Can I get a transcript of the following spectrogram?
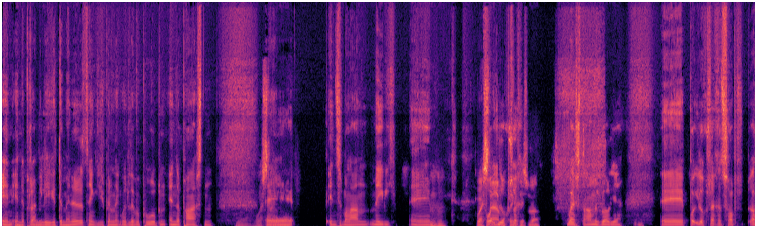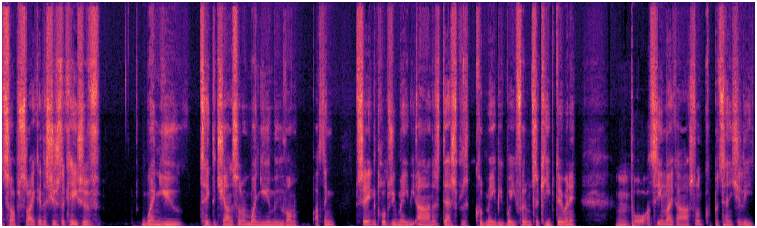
in, in the Premier League at the minute. I think he's been linked with Liverpool in the past and yeah, West Ham. Uh, Inter Milan maybe. Um, mm-hmm. West Ham, I think like as well. West Ham as well, yeah. Uh, but he looks like a top a top striker. It's just a case of when you take the chance on him, when you move on him. I think certain clubs who maybe aren't as desperate could maybe wait for him to keep doing it. Mm. But a team like Arsenal could potentially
